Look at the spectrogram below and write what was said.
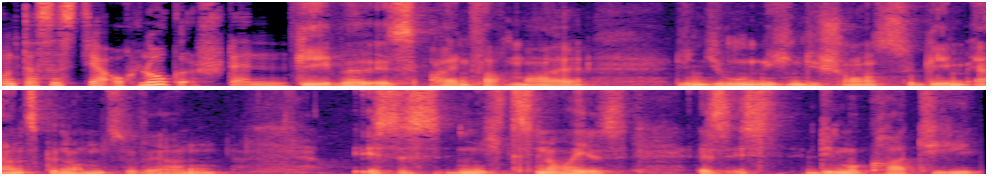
Und das ist ja auch logisch, denn Gebe es einfach mal den Jugendlichen die Chance zu geben, ernst genommen zu werden ist es nichts Neues. Es ist Demokratie.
